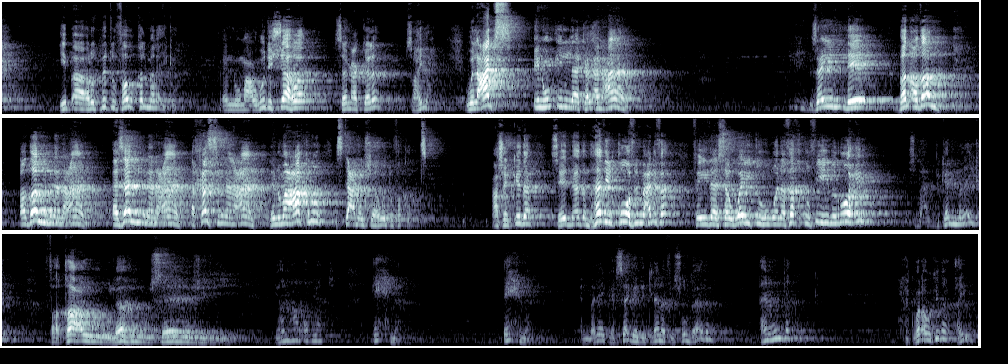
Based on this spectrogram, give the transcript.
يبقى رتبته فوق الملائكة. فإنه مع وجود الشهوة سامع الكلام؟ صحيح. والعكس إنهم إلا كالأنعام. زي ليه؟ بل أضل. أضل من الأنعام. أزل من الأنعام. أخس من الأنعام. لأنه مع عقله استعمل شهوته فقط. عشان كده سيدنا آدم هذه القوة في المعرفة فإذا سويته ونفخت فيه من روحي اسمع بكلم الملائكة فقعوا له ساجدين. يا نهار أبيض. إحنا إحنا الملائكة سجدت لنا في صلب آدم؟ أنا وأنت؟ إحنا كبار قوي كده؟ أيوه.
